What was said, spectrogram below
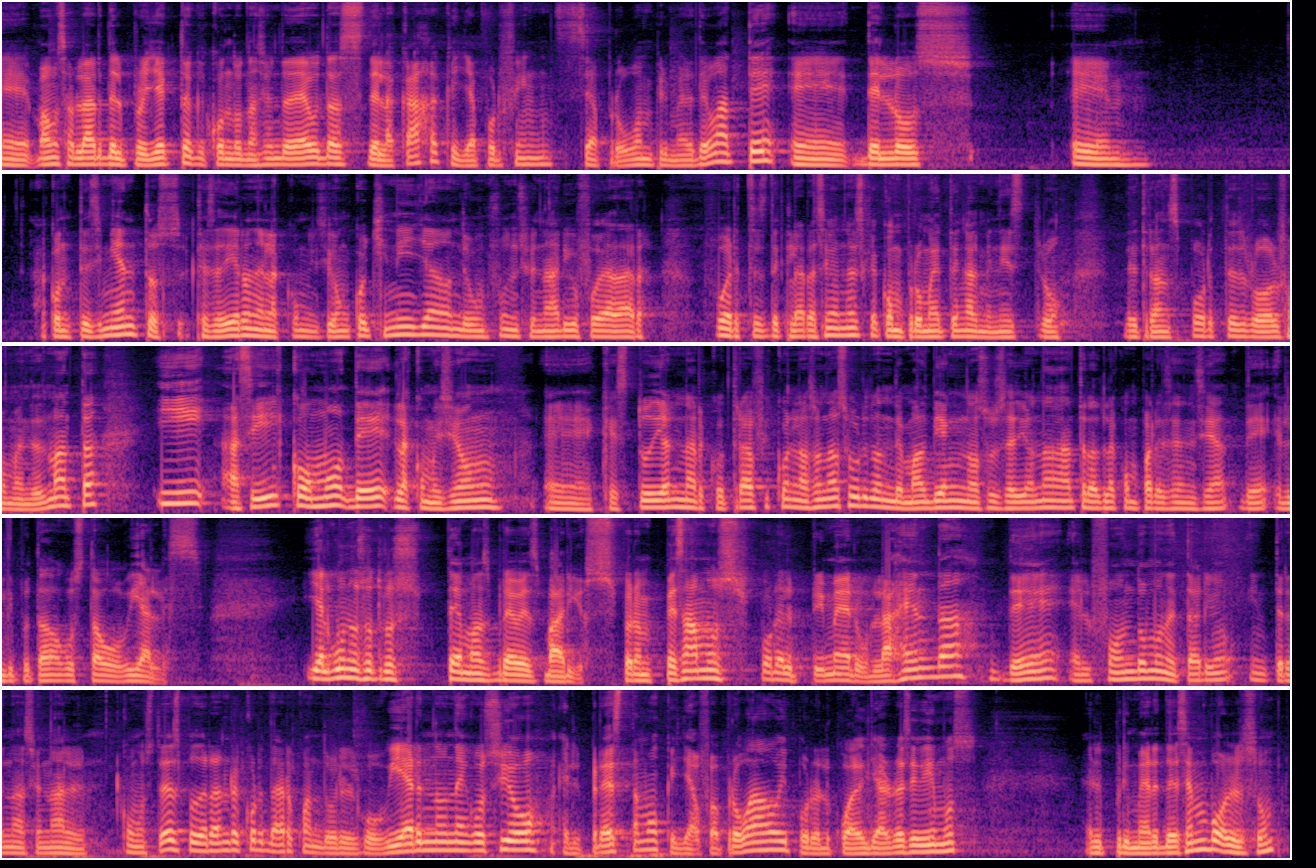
Eh, vamos a hablar del proyecto de condonación de deudas de la caja, que ya por fin se aprobó en primer debate, eh, de los eh, acontecimientos que se dieron en la Comisión Cochinilla, donde un funcionario fue a dar fuertes declaraciones que comprometen al ministro de Transportes, Rodolfo Méndez Mata, y así como de la Comisión eh, que estudia el narcotráfico en la zona sur, donde más bien no sucedió nada tras la comparecencia del diputado Gustavo Viales. Y algunos otros temas breves varios. Pero empezamos por el primero, la agenda del Fondo Monetario Internacional. Como ustedes podrán recordar, cuando el gobierno negoció el préstamo que ya fue aprobado y por el cual ya recibimos el primer desembolso,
